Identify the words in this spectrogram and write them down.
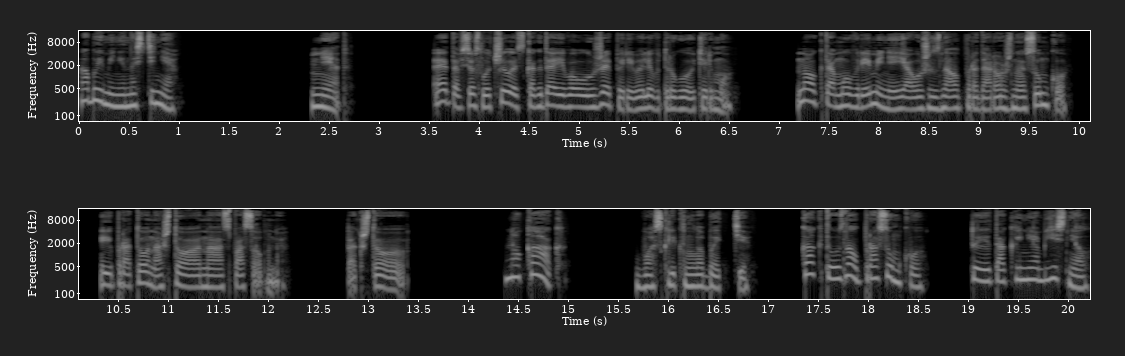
Об имени на стене. Нет. Это все случилось, когда его уже перевели в другую тюрьму. Но к тому времени я уже знал про дорожную сумку и про то, на что она способна. Так что... «Но как?» — воскликнула Бетти. «Как ты узнал про сумку? Ты так и не объяснил».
